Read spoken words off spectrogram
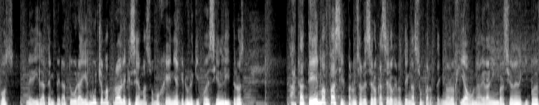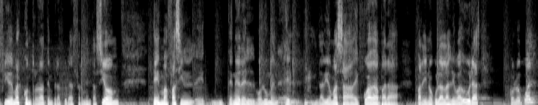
vos medís la temperatura y es mucho más probable que sea más homogénea que en un equipo de 100 litros. Hasta te es más fácil para un cervecero casero que no tenga super tecnología o una gran inversión en equipos de frío y demás, controlar la temperatura de fermentación, te es más fácil eh, tener el volumen, la biomasa adecuada para, inocular las levaduras. Con lo cual,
